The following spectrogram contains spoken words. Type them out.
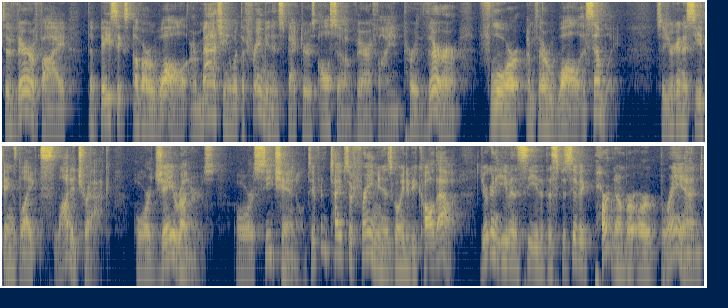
to verify the basics of our wall are matching what the framing inspector is also verifying per their floor, um, their wall assembly. So you're going to see things like slotted track or J runners or C channel. Different types of framing is going to be called out. You're going to even see that the specific part number or brand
